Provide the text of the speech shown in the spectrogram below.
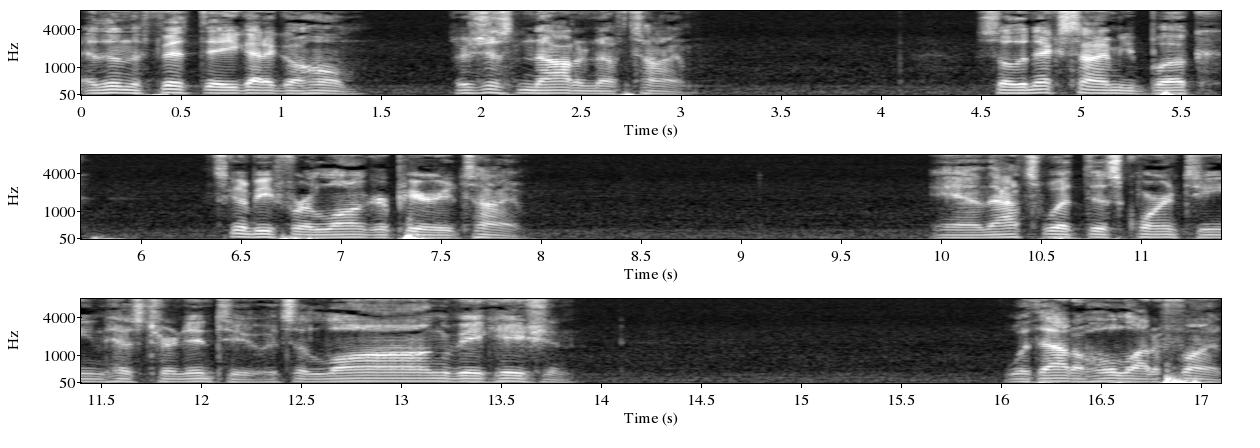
and then the fifth day you got to go home. There's just not enough time. So the next time you book, it's going to be for a longer period of time. And that's what this quarantine has turned into. It's a long vacation without a whole lot of fun.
